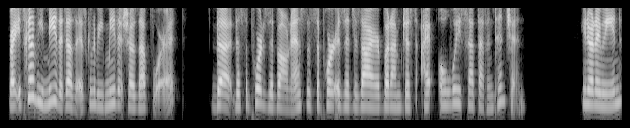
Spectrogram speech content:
right? It's going to be me that does it. It's going to be me that shows up for it. The, the support is a bonus. The support is a desire, but I'm just, I always set that intention. You know what I mean?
